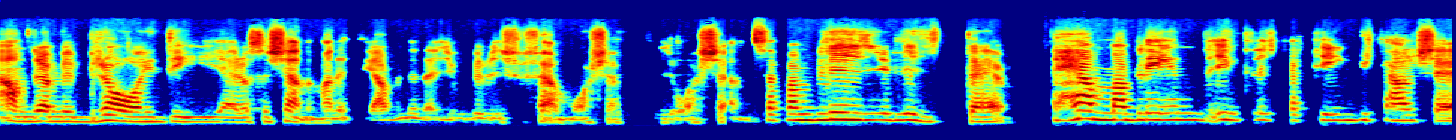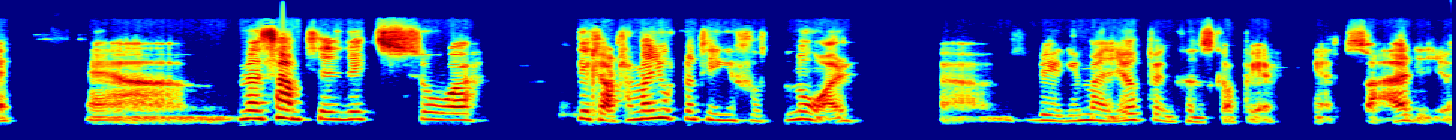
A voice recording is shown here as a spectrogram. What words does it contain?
andra med bra idéer och så känner man lite, ja men det där gjorde vi för fem år sedan, tio år sedan. Så att man blir ju lite hemmablind, inte lika pigg kanske. Eh, Men samtidigt så, det är klart, har man gjort någonting i 17 år eh, så bygger man ju upp en kunskap och erfarenhet, så är det ju.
